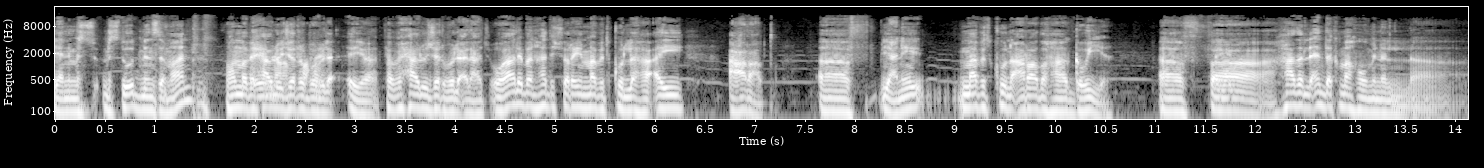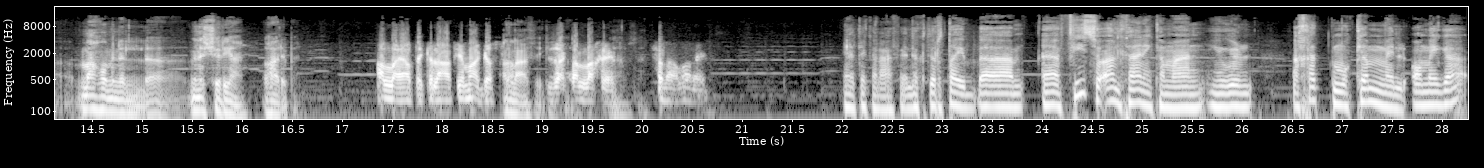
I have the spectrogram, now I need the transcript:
يعني مس- مسدود من زمان وهم بيحاولوا نعم، يجربوا إيوه فبيحاولوا يجربوا العلاج. وغالبا هذه الشرايين ما بتكون لها أي أعراض. آه يعني ما بتكون أعراضها قوية. آه فهذا اللي عندك ما هو من ال- ما هو من ال- من الشريان غالبا. الله يعطيك العافية ما قصرت. الله يعافيك. جزاك الله خير. السلام عليكم. يعطيك العافية دكتور. طيب آه آه في سؤال ثاني كمان يقول أخذت مكمل أوميجا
